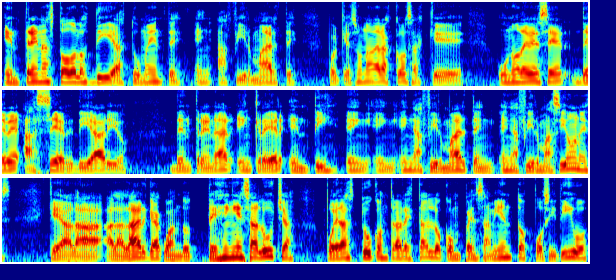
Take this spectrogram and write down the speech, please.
entrenas todos los días tu mente en afirmarte, porque es una de las cosas que uno debe ser, debe hacer diario, de entrenar en creer en ti, en, en, en afirmarte, en, en afirmaciones que a la, a la larga, cuando estés en esa lucha, puedas tú contrarrestarlo con pensamientos positivos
